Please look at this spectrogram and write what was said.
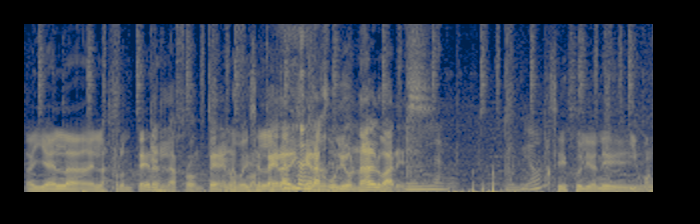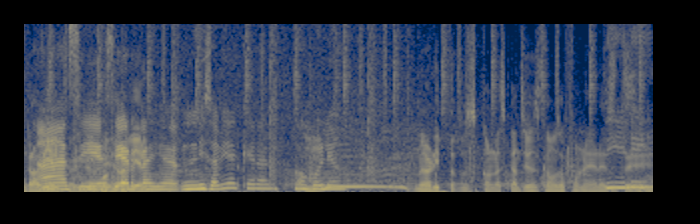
Allá en la, en la frontera. En la frontera, en la Como la frontera, dijera canción. Julián Álvarez. En la- ¿Julio? Sí, Julián y, Y Juan Gabriel. Ah, sí, Juan es cierto. Yo ni sabía que era con Julio. No, ahorita, pues con las canciones que vamos a poner, este.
